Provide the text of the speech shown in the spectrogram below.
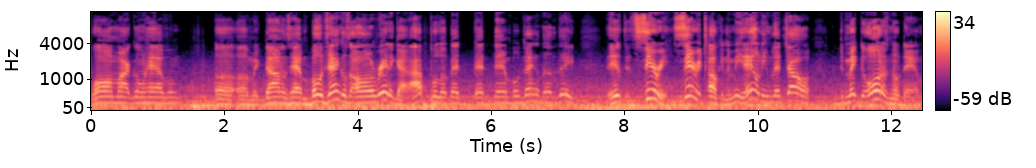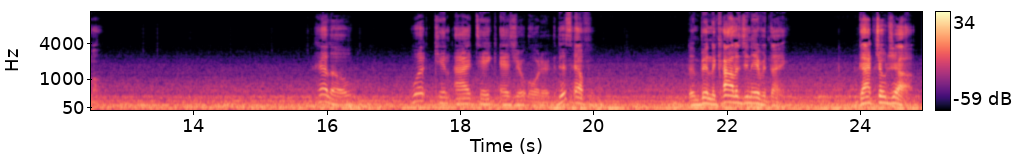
Walmart gonna have them. Uh, uh, McDonald's having Bojangles already got. I pull up at that damn Bojangles the other day. It's Siri, Siri talking to me. They don't even let y'all make the orders no damn more. Hello, what can I take as your order? This heifer done been to college and everything got your job.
